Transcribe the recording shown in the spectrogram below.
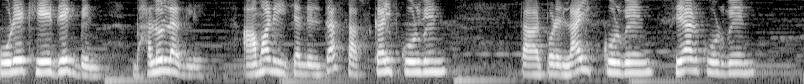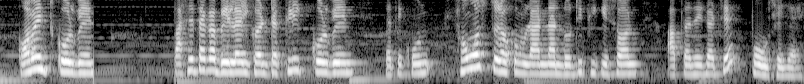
করে খেয়ে দেখবেন, ভালো লাগলে আমার এই চ্যানেলটা সাবস্ক্রাইব করবেন, তারপরে লাইক করবেন শেয়ার করবেন কমেন্ট করবেন। পাশে থাকা বেল আইকনটা ক্লিক করবেন, যাতে কোন সমস্ত রকম রান্নার নোটিফিকেশন আপনাদের কাছে পৌঁছে যায়।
